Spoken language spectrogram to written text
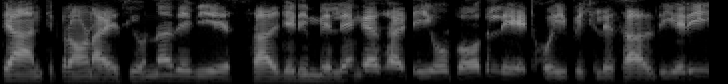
ਧਿਆਨ ਚ ਕਰਾਉਣ ਆਏ ਸੀ ਉਹਨਾਂ ਦੇ ਵੀ ਇਸ ਸਾਲ ਜਿਹੜੀ ਮਿਲਿੰਗ ਹੈ ਸਾਡੀ ਉਹ ਬਹੁਤ ਲੇਟ ਹੋਈ ਪਿਛਲੇ ਸਾਲ ਦੀ ਜਿਹੜੀ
